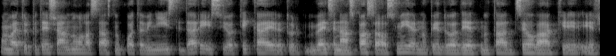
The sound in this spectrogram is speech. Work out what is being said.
un vai tur patiešām nolasās, nu, ko viņi īsti darīs, jo tikai tur veicinās pasaules mieru, nu, piedodiet, nu, tādi cilvēki ir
